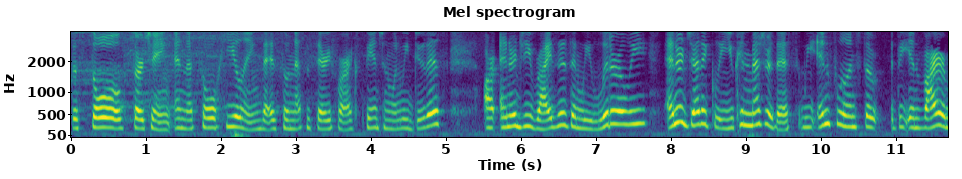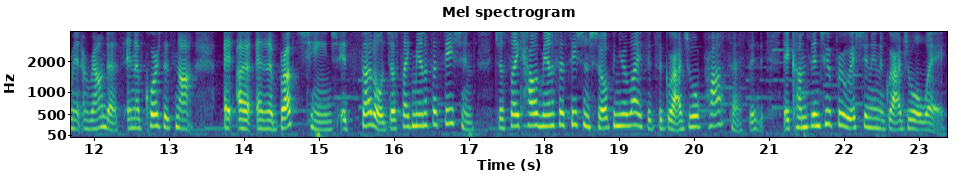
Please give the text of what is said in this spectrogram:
the soul searching and the soul healing that is so necessary for our expansion, when we do this, our energy rises and we literally energetically you can measure this we influence the the environment around us. And of course it's not a, a, an abrupt change it's subtle just like manifestation. Just like how manifestations show up in your life it's a gradual process. It it comes into fruition in a gradual way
